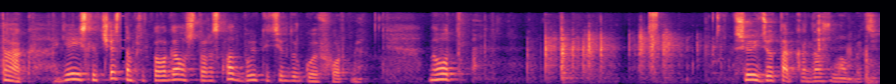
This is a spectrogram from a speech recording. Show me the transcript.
Так, я, если честно, предполагала, что расклад будет идти в другой форме. Но вот все идет так, как должно быть.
